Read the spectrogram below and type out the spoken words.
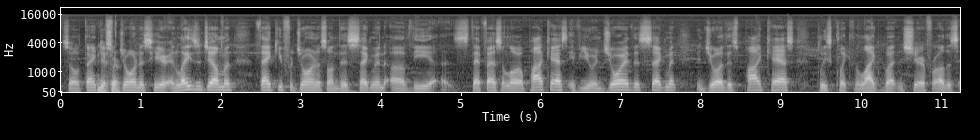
So thank you yes, for sir. joining us here. And ladies and gentlemen, thank you for joining us on this segment of the uh, Steadfast and Loyal podcast. If you enjoy this segment, enjoy this podcast, please click the like button, share for others,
